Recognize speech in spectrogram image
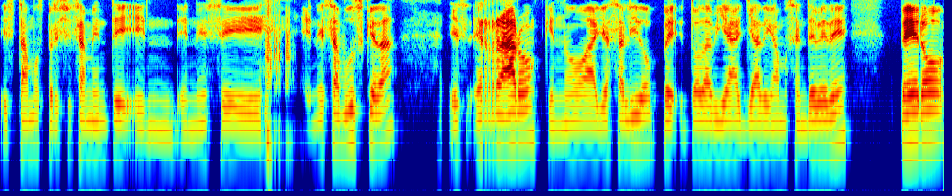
estamos precisamente en, esa búsqueda. Es, raro que no haya salido todavía ya, digamos, en DVD, pero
